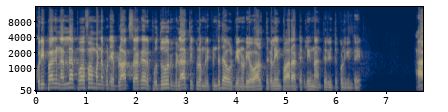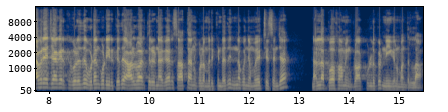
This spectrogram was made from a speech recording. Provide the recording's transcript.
குறிப்பாக நல்லா பெர்ஃபார்ம் பண்ணக்கூடிய பிளாக்ஸாக புதூர் விளாத்திக்குளம் இருக்கின்றது அவர்களுக்கு என்னுடைய வாழ்த்துக்களையும் பாராட்டுகளையும் நான் தெரிவித்துக் கொள்கின்றேன். ஆவரேஜாக இருக்கக்கூடியது உடன்குடி இருக்குது ஆழ்வார் திருநகர் சாத்தான்குளம் இருக்கின்றது. இன்னும் கொஞ்சம் முயற்சி செஞ்சால் நல்ல பெர்ஃபார்மிங் பிளாக் உள்ளுக்கு நீங்களும் வந்துடலாம்.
